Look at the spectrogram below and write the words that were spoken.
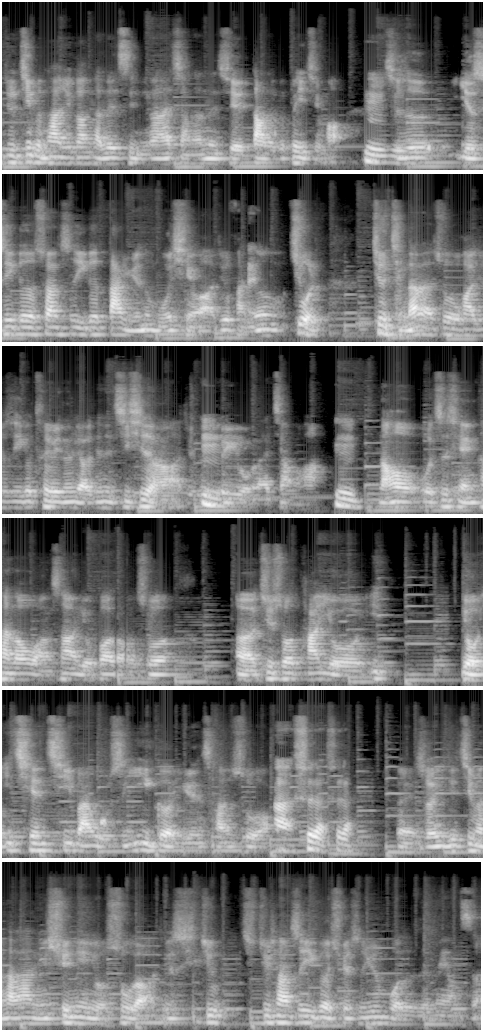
就基本上就刚才类似于你刚才讲的那些大的一个背景嘛。嗯，其实也是一个算是一个大语言的模型啊，就反正就。就简单来说的话，就是一个特别能聊天的机器人啊，就是对于我们来讲的话，嗯。然后我之前看到网上有报道说，呃，据说它有一有一千七百五十亿个语言参数啊，是的，是的。对，所以就基本上他已经训练有素了，就是就就像是一个学识渊博的人那样子。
